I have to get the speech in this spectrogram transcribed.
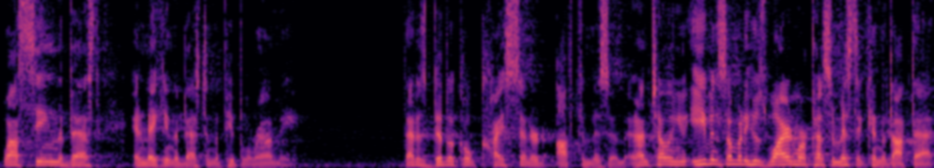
while seeing the best and making the best in the people around me. That is biblical, Christ centered optimism. And I'm telling you, even somebody who's wired more pessimistic can adopt that.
